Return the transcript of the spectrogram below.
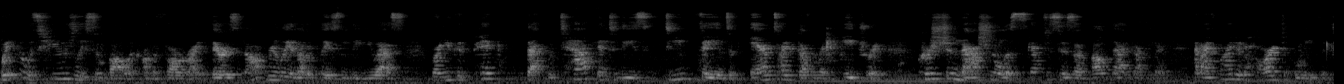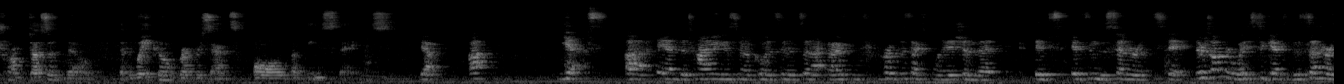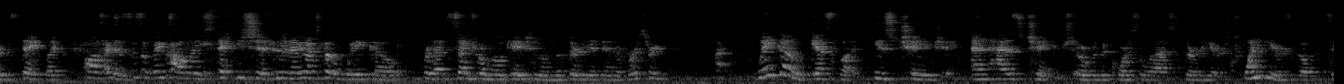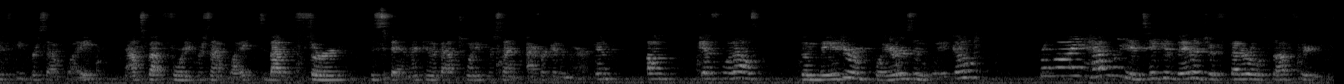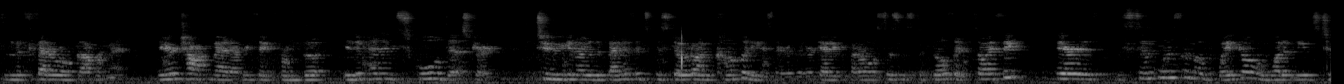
Waco is hugely symbolic on the far right. There is not really another place in the U.S. where you could pick that would tap into these deep veins of anti government hatred, Christian nationalist skepticism of that government. And I find it hard to believe that Trump doesn't know that Waco represents all of these things. Yeah. Uh, yes. Uh, and the timing is no coincidence. And I, have heard this explanation that it's it's in the center of the state. There's other ways to get to the center of the state, like Austin. Texas is a big college station. You know, you have to go to Waco for that central location on the 30th anniversary. Waco, guess what, is changing and has changed over the course of the last 30 years. 20 years ago, it was 60% white. Now it's about 40% white. It's about a third Hispanic and about 20% African American. Um, guess what else? The major employers in Waco and take advantage of federal subsidies in the federal government. And you're talking about everything from the independent school district to you know the benefits bestowed on companies there that are getting federal assistance to build things. So I think there is the symbolism of Waco and what it means to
